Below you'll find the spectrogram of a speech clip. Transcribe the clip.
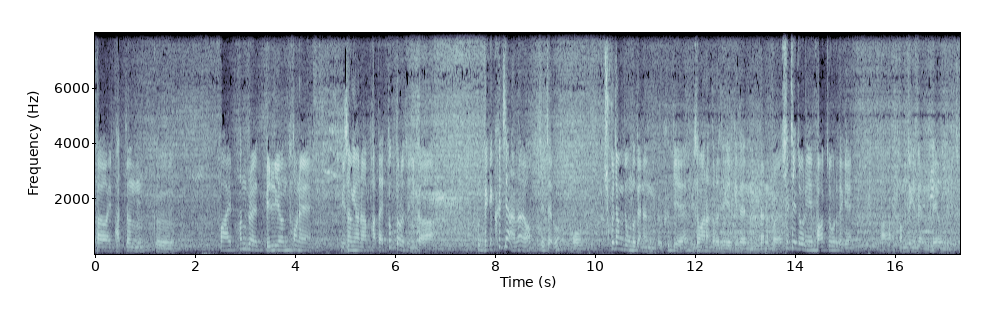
아까 봤던 그 500 빌리언 톤의 위성이 하나 바다에 뚝 떨어지니까 그 되게 크지 않아요, 실제로. 뭐 축구장 정도 되는 그 크기의 위성 하나 떨어지게 이렇게 된다는 거예요. 실질적으로 이 과학적으로 되게 어, 검증이 된 내용들이죠.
